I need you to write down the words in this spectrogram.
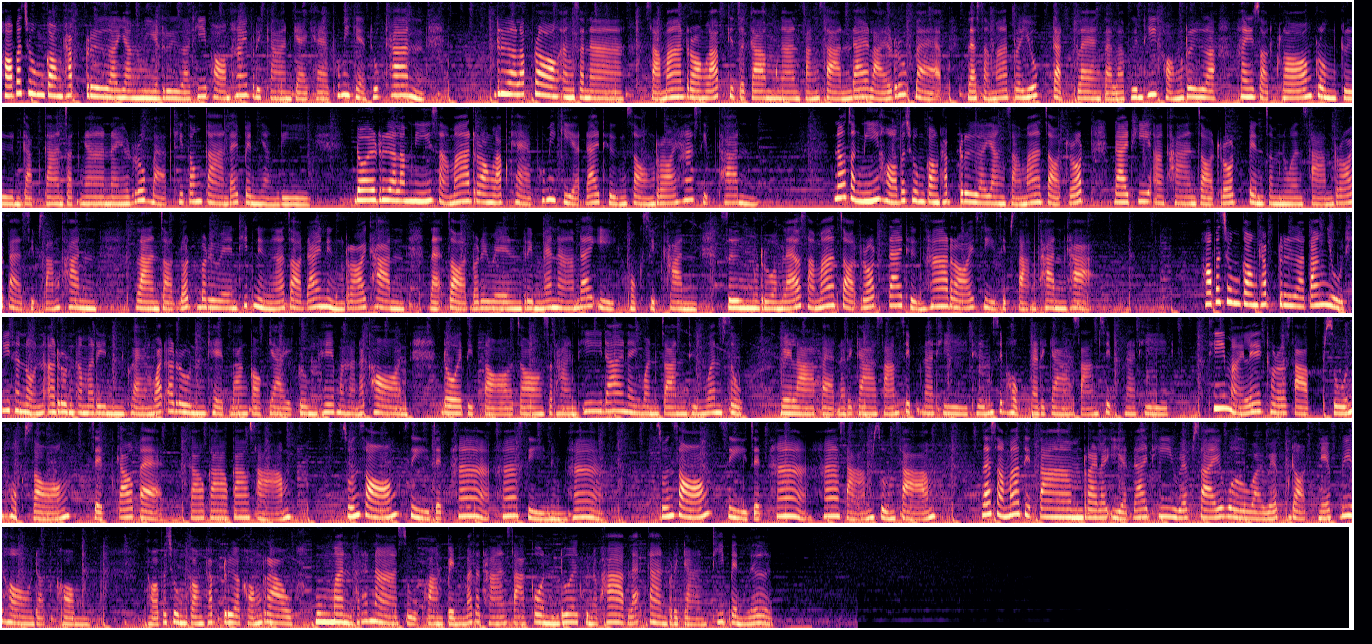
หอประชุมกองทัพเรือยังมีเรือที่พร้อมให้บริการแก่แขกผู้มีเกียรติทุกท่าน เรือรับรองอังสนา สามารถรองรับกิจกรรมงานสังสรรค์ได้หลายรูปแบบ และสามารถประยุกต์ดัดแปลงแต่ละพื้นที่ของเรือ ให้สอดคล้องกลมกลืนกับการจัดงานในรูปแบบที่ต้องการได้เป็นอย่างดี โดยเรือลำนี้สามารถรองรับแขกผู้มีเกียรติได้ถึง 250 ท่าน นอกจากนี้หอประชุมกองทัพเรือยังสามารถจอดรถ ได้ที่อาคารจอดรถเป็นจำนวน 383 คัน ลานจอดรถบริเวณทิศเหนือจอดได้ 100 คัน และจอดบริเวณริมแม่น้ำได้อีก 60 คัน ซึ่งรวมแล้วสามารถจอดรถได้ถึง 543 คันค่ะ หอประชุมกองทัพเรือตั้งอยู่ที่ถนนอรุณอมรินทร์แขวงวัดอรุณ เขตบางกอกใหญ่ กรุงเทพมหานคร โดยติดต่อจองสถานที่ได้ในวันจันทร์ถึงวันศุกร์ เวลา 8นาฬิกา30 นาทีถึง 16นาฬิกา30 นาทีที่หมายเลขโทรศัพท์ 062 798 9993 02 475 5415 02-475-5303 และสามารถติดตามรายละเอียดได้ที่เว็บไซต์ www.navyhall.com หอประชุมกองทัพเรือของเรามุ่งมั่นพัฒนาสู่ความเป็นมาตรฐานสากลด้วยคุณภาพและการบริการที่เป็นเลิศ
